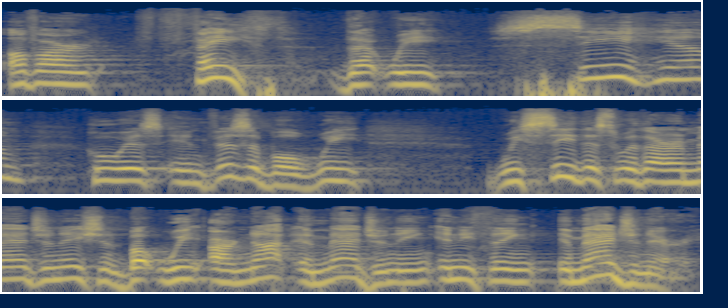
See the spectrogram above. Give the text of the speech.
of our faith that we see him who is invisible. We, we see this with our imagination, but we are not imagining anything imaginary.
